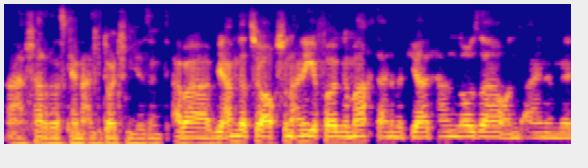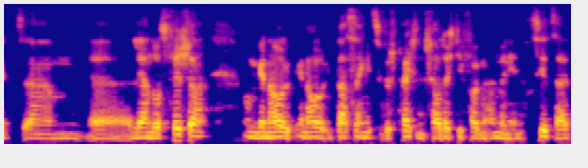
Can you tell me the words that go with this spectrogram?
Ah, schade, dass keine Antideutschen hier sind. Aber wir haben dazu auch schon einige Folgen gemacht, eine mit Gerhard Hanloser und eine mit ähm, äh, Leandros Fischer, um genau, genau das eigentlich zu besprechen. Schaut euch die Folgen an, wenn ihr interessiert seid,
